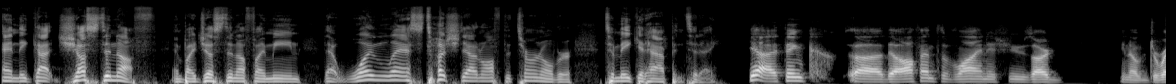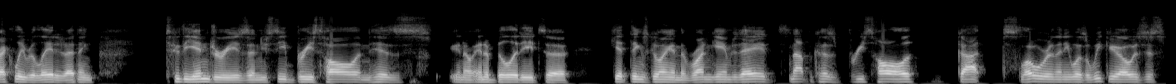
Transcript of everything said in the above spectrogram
and they got just enough. And by just enough, I mean that one last touchdown off the turnover to make it happen today. Yeah, I think uh, the offensive line issues are, you know, directly related. I think to the injuries, and you see Breece Hall and his you know inability to get things going in the run game today. It's not because Breece Hall got slower than he was a week ago. It's just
